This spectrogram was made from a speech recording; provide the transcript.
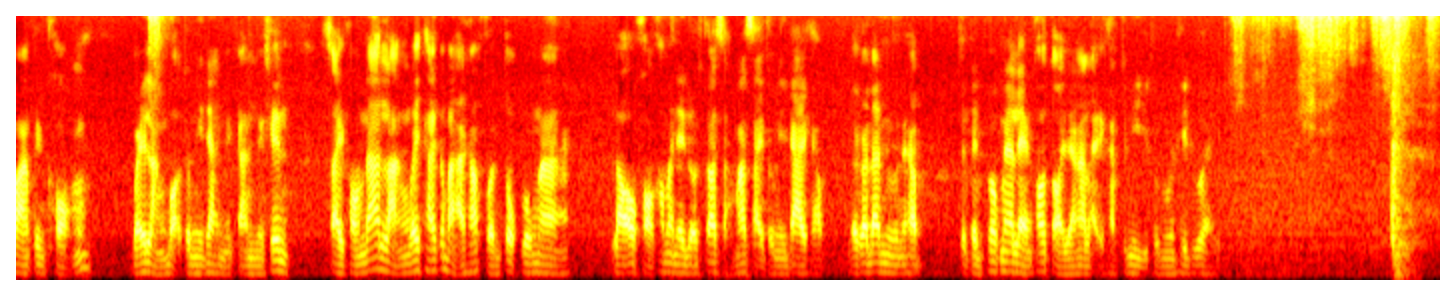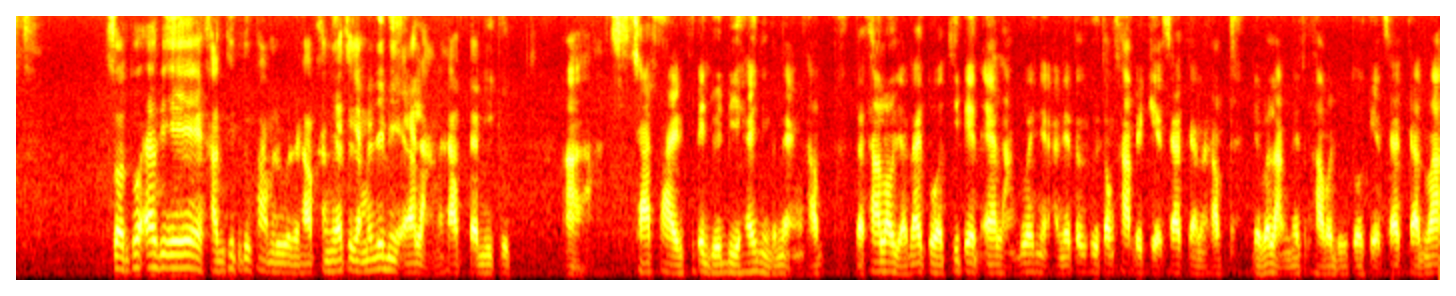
วางเป็นของไว้หลังเบาะตัวนี้ได้เหมือนกันอย่างเช่น ใส่ของด้านหลังไว้ท้ายกระบะครับ ฝนตกลงมา เราเอาของเข้ามาในรถก็สามารถใส่ตรงนี้ได้ครับ แล้วก็ด้านนู้นนะครับ จะเป็นพวกแม่แรงข้อต่อยางอะไหล่ครับ จะมีอยู่ตรงนู้นให้ด้วย ส่วนตัว LDA คันที่พี่ตุ๊กพามาดูนะครับคันนี้จะยังไม่ได้มีแอร์หลังนะครับ แต่มีจุดอ่า ชาร์จไฟที่เป็น USB ให้หนึ่งตำแหน่งครับ แต่ถ้าเราอยากได้ตัวที่เป็นแอร์หลังด้วยเนี่ย อันนี้ก็คือต้องข้ามไปเกตแซกันนะครับ เดี๋ยววันหลังเนี่ยจะพามาดูตัวเกตแซกันว่า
